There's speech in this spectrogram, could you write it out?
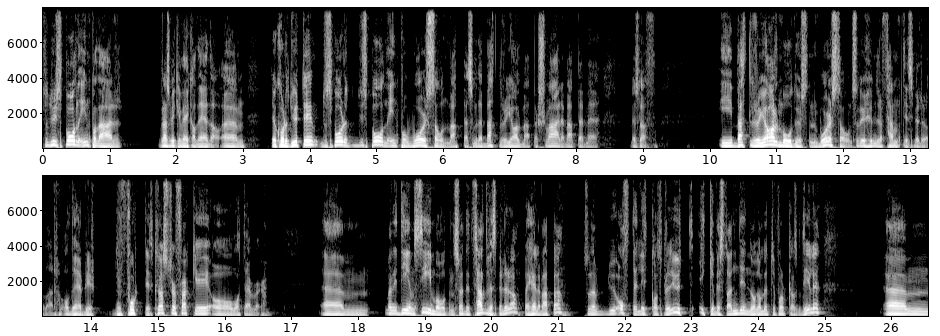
så du spåner inn på det her, for dem som ikke vet hva det er, da. Um, det er Call of Duty. Du spåner, du spåner inn på Warzone-mappet, som er det Battle Royale-mappet, svære mappet med, med stuff. I Battle Royale-modusen, Warzone, så er det 150 spillere der, og det blir fort litt clusterfucky og whatever. Um, men i DMC-moden så er det 30 spillere på hele mappet, så det, du er ofte litt godt spredd ut, ikke bestandig, noen har møtt folk ganske tidlig. Um,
